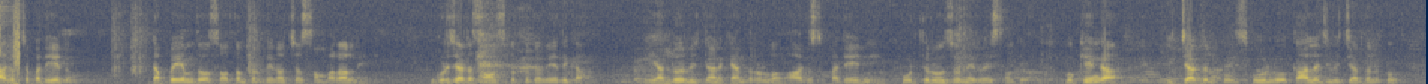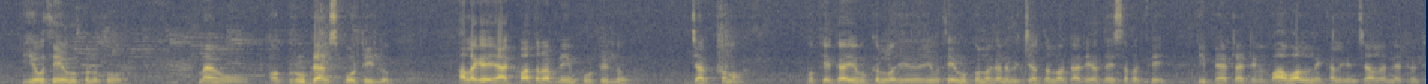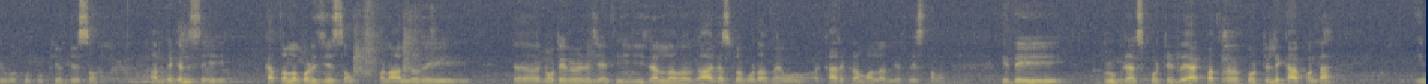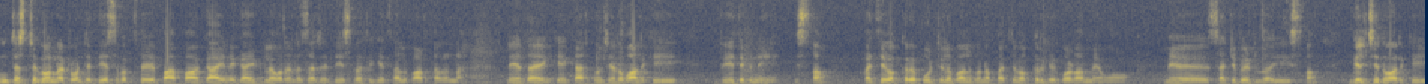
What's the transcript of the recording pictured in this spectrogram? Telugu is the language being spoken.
ఆగస్టు పదిహేను డెబ్బై ఎనిమిదవ స్వాతంత్ర దినోత్సవ సంబరాల్ని గురిజాడ సాంస్కృతిక వేదిక ఈ అల్లూరు విజ్ఞాన కేంద్రంలో ఆగస్టు పదిహేనుని పూర్తి రోజు నిర్వహిస్తుంది. ముఖ్యంగా విద్యార్థులకు స్కూళ్ళు కాలేజీ విద్యార్థులకు యువతి యువకులకు మేము గ్రూప్ డ్యాన్స్ పోటీలు అలాగే ఏకపాత్రాభినయం పోటీలు జరుపుతున్నాం. ముఖ్యంగా యువకుల్లో యువతి యువకుల్లో కానీ విద్యార్థుల్లో కానీ దేశభక్తి ఈ పేటాటిక్ భావాలని కలిగించాలనేటువంటి ఒక ముఖ్య ఉద్దేశం. అందుకనేసి గతంలో కూడా చేసాం. మన అల్లూరి నూట ఇరవై ఏడు జయంతి ఈ నెలలో ఆగస్టులో కూడా మేము ఆ కార్యక్రమాలు నిర్వహిస్తాము ఇది గ్రూప్ డ్యాన్స్ పోటీలు ఏకపత్ర పోటీలే కాకుండా ఇంట్రెస్ట్గా ఉన్నటువంటి దేశభక్తి పాప గాయని గాయకులు ఎవరైనా సరే దేశభక్తి గీతాలు పాడతారన్నా లేదా ఇంకే కార్యక్రమం చేయడం వాళ్ళకి వేదికని ఇస్తాం. ప్రతి ఒక్కరు పోటీలో పాల్గొన్న ప్రతి ఒక్కరికి కూడా మేము మే సర్టిఫికేట్లు అవి ఇస్తాం. గెలిచిన వారికి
